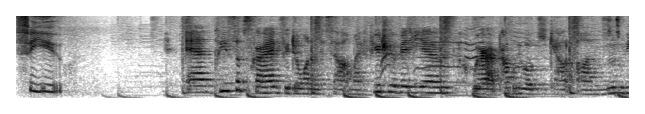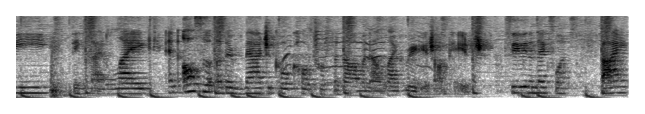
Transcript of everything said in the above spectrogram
for you. And please subscribe if you don't want to miss out on my future videos where I probably will geek out on movie, things I like, and also other magical cultural phenomena like Regé-Jean Page. See you in the next one. Bye!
